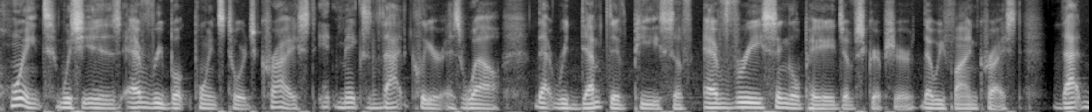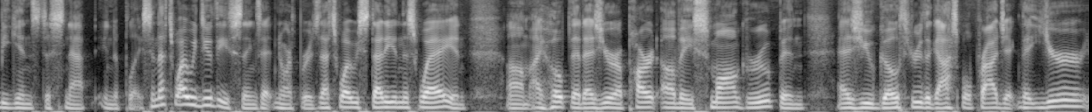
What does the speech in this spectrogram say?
point, which is every book points towards Christ, it makes that clear as well. That redemptive piece of every single page of Scripture that we find Christ that begins to snap into place. And that's why we do these things at Northbridge. That's why we study in this way. And um, I hope that as you're a part of a small group and as you go through the gospel project, that you're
